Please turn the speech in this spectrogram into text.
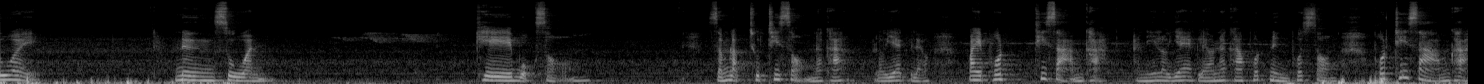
ด้วย 1 ส่วน k บวก 2สำหรับชุดที่ 2 นะคะ เราแยกไปแล้ว ไปพจน์ที่ 3 ค่ะ อันนี้เราแยกแล้วนะคะ พจน์ 1 พจน์ 2 พจน์ที่ 3 ค่ะ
